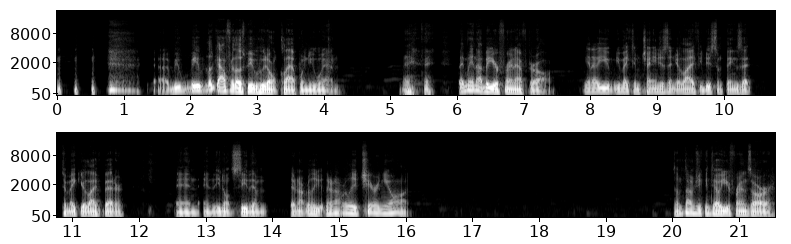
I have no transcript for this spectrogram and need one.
uh, be, be look out for those people who don't clap when you win. They they may not be your friend after all. You know, you you make some changes in your life, you do some things that to make your life better, and and you don't see them. They're not really they're not really cheering you on. Sometimes you can tell your friends are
